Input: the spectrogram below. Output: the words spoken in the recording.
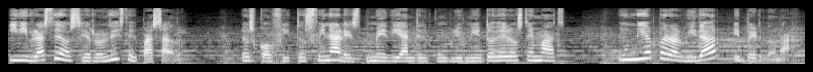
y librarse de los errores del pasado. Los conflictos finales mediante el cumplimiento de los demás. Un día para olvidar y perdonar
